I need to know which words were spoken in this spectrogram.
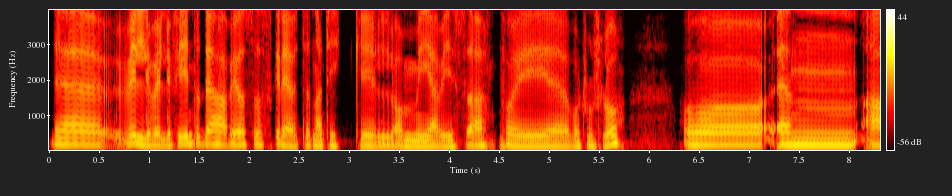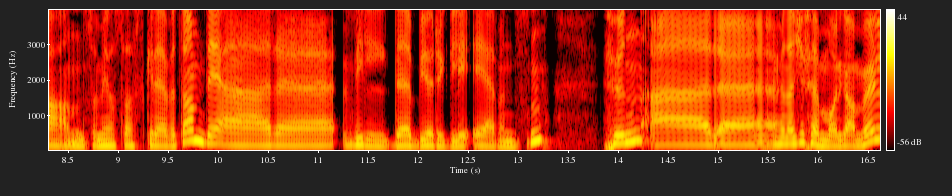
Det er veldig, veldig fint, og det har vi også skrevet en artikkel om i avisa på i eh, Vårt Oslo. Og en annen som vi også har skrevet om, det er Vilde Bjørgli Evensen. Hun er, hun er 25 år gammel,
